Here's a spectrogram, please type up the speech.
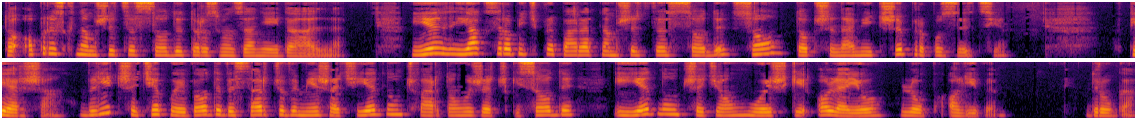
to oprysk na mszyce sody to rozwiązanie idealne. Jak zrobić preparat na mszyce sody? Są to przynajmniej trzy propozycje. Pierwsza. W litrze ciepłej wody wystarczy wymieszać 1 czwartą łyżeczki sody i 1 trzecią łyżki oleju lub oliwy. Druga.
